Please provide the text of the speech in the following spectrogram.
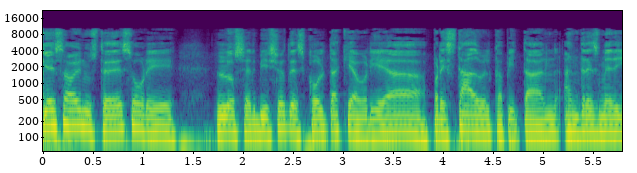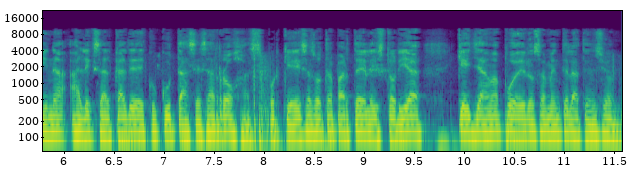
¿Qué saben ustedes sobre los servicios de escolta que habría prestado el capitán Andrés Medina al exalcalde de Cúcuta, César Rojas? Porque esa es otra parte de la historia que llama poderosamente la atención.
